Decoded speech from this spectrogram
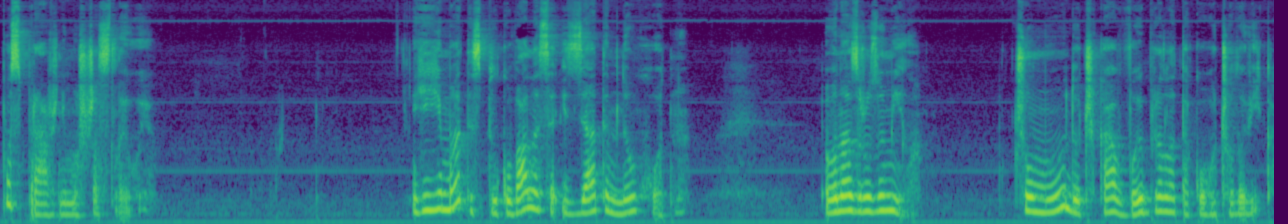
по-справжньому щасливою. Її мати спілкувалася із зятем неохотно. Вона зрозуміла, чому дочка вибрала такого чоловіка.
